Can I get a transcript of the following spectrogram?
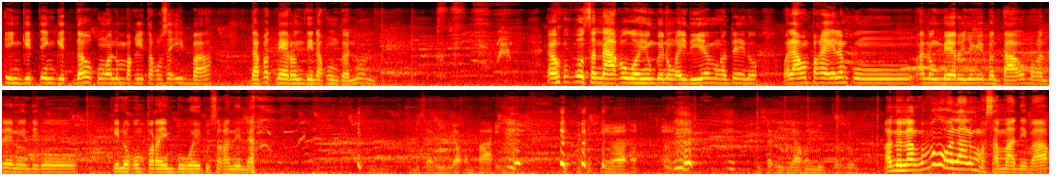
inggit-inggit daw kung anong makita ko sa iba dapat meron din akong ganun Ewan ko kung saan nakakuha yung ganung idea mga dreno wala akong pakialam kung anong meron yung ibang tao mga dreno hindi ko kinukumpara yung buhay ko sa kanila May sarili akong pahina. ba? May sarili akong libro. ano lang, kapag wala nang masama, di ba?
